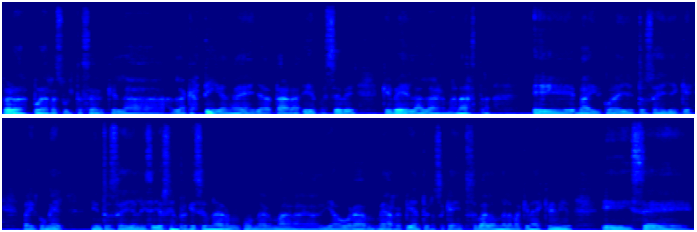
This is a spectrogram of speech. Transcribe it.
pero después resulta ser que la, la castigan a ella a Tara y después se ve que Vela la hermanastra va a ir con ella entonces ella que va a ir con él y entonces ella le dice, yo siempre quise una, una, hermana y ahora me arrepiento y no sé qué. Entonces va a donde la máquina de escribir y dice,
